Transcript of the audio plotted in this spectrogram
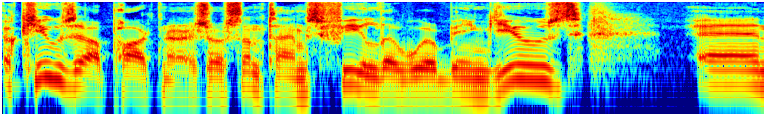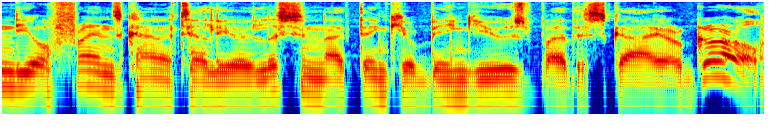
accuse our partners or sometimes feel that we're being used, and your friends kind of tell you, listen, I think you're being used by this guy or girl.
